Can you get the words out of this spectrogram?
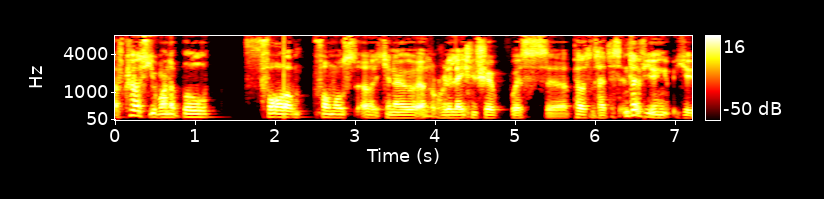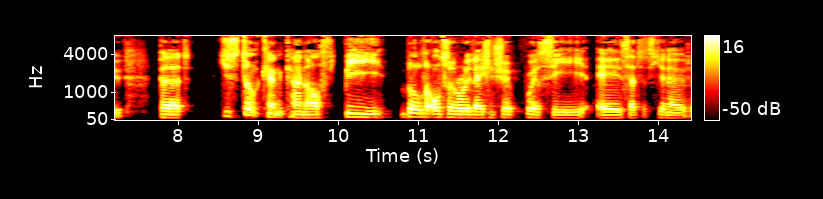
of course you want to build for foremost, uh, you know, a relationship with the person that is interviewing you, but you still can kind of be build also a relationship with the A that is, you know,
